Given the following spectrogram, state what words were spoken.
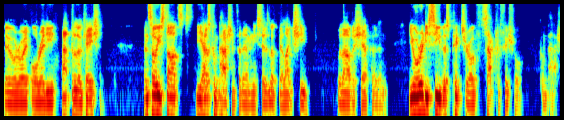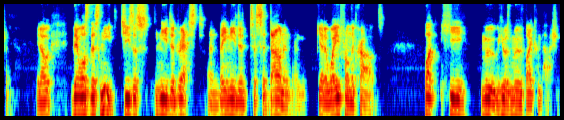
they were already at the location. And so he starts. He has compassion for them, and he says, "Look, they're like sheep without a shepherd." And you already see this picture of sacrificial compassion. You know, there was this need. Jesus needed rest, and they needed to sit down and, and get away from the crowds. But he moved. He was moved by compassion.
